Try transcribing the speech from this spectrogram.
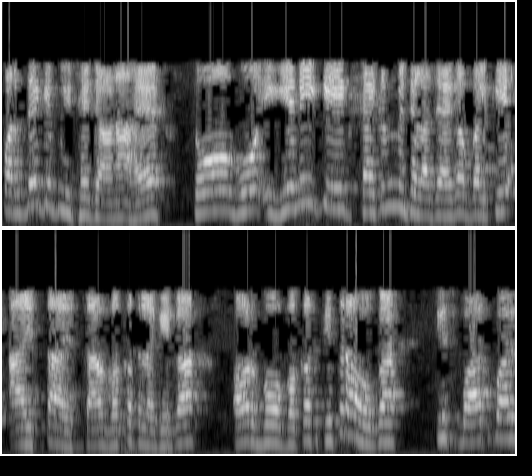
پردے کے پیچھے جانا ہے، تو وہ یہ نہیں کہ ایک سیکنڈ میں چلا جائے گا، بلکہ آہستہ آہستہ وقت لگے گا اور وہ وقت کتنا ہوگا؟ اس بات پر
